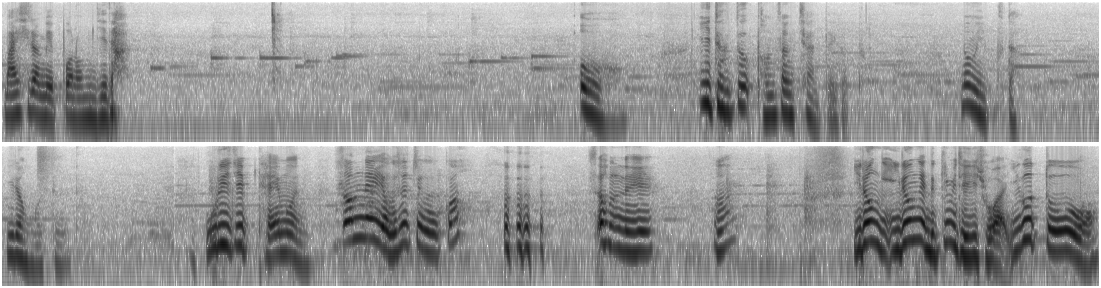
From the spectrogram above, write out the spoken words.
마시러 몇 번 옵니다. 오, 이 등도 범상치 않다 이것도. 너무 이쁘다. 이런 것들도. 우리 집 대문 썸네일 여기서 찍을까? 썸네일. 어? 이런 게 이런 게 느낌이 되게 좋아. 이것도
